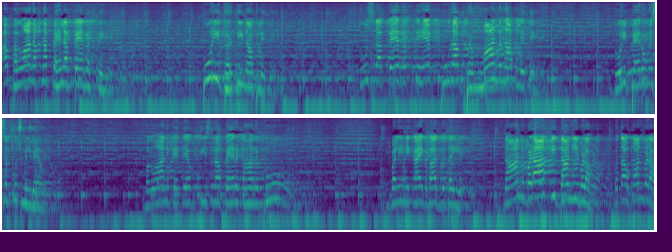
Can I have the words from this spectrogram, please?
अब भगवान अपना पहला पैर रखते हैं। पूरी धरती नाप लेते हैं। दूसरा पैर रखते हैं, पूरा ब्रह्मांड नाप लेते हैं। दो ही पैरों में सब कुछ मिल गया। भगवान कहते अब तीसरा पैर कहाँ रखूँ? बलि ने कहा, एक बात बताइए। दान बड़ा कि दानी बड़ा? बताओ, कौन बड़ा?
